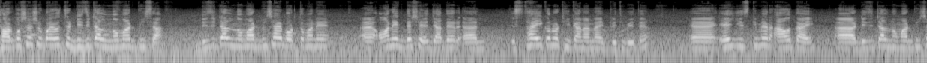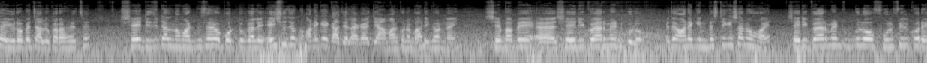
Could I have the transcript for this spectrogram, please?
সর্বশেষ উপায় হচ্ছে digital nomad visa digital nomad ভিসায় বর্তমানে অনেক দেশে যাদের স্থায়ী কোনো ঠিকানা নাই পৃথিবীতে এই স্কিমের আওতায় ডিজিটাল নোমাড ভিসা ইউরোপে চালু করা হয়েছে। সেই ডিজিটাল নোমাড ভিসায়ও পর্তুগালে এই সুযোগ অনেকেই কাজে লাগায় যে আমার কোনো বাড়িঘর নাই। সেভাবে সেই রিকোয়ারমেন্টগুলো এতে অনেক ইনভেস্টিগেশনও হয়। সেই রিকোয়ারমেন্টগুলো ফুলফিল করে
